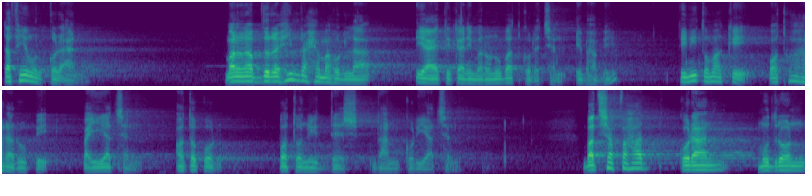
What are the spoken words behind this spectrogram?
তাফিমুল কোরআন। মালান আব্দুর রহিম রাহেমাহুল্লাহ এই আয়াতে কারিমার অনুবাদ করেছেন এভাবে, তিনি তোমাকে পথহারা রূপে পাইয়াছেন। অতপর পথ নির্দেশ দান করিয়াছেন। বাদশাহ ফাহাদ কোরআন, মুদ্রণ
